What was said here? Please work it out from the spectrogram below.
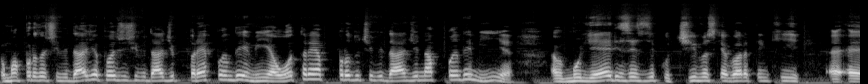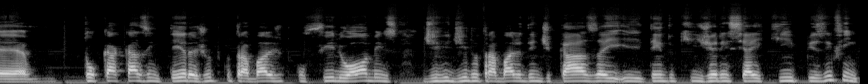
Uma produtividade é a produtividade pré-pandemia, a outra é a produtividade na pandemia. Mulheres executivas que agora têm que é, é, tocar a casa inteira junto com o trabalho, junto com o filho, homens dividindo o trabalho dentro de casa e, e, tendo que gerenciar equipes, enfim,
